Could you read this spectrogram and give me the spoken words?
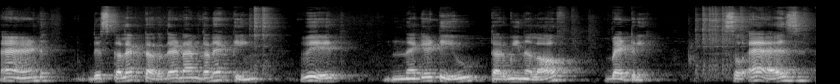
and this collector that I am connecting with negative terminal of battery. So as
